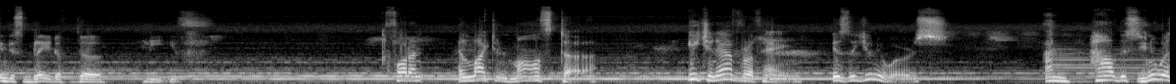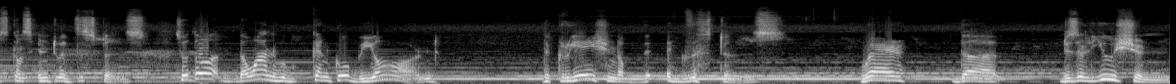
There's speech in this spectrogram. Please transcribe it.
in this blade of the leaf. For an enlightened master, each and everything is the universe and how this universe comes into existence. So, the, the one who can go beyond the creation of the existence, where the dissolution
